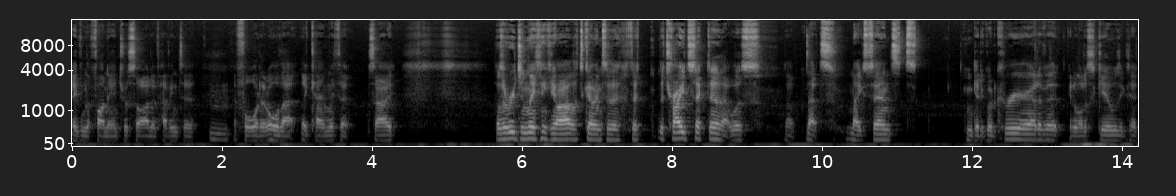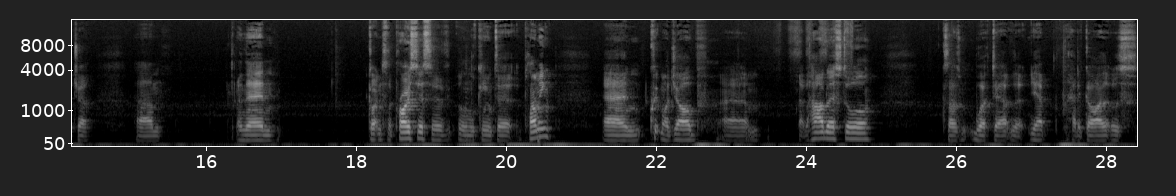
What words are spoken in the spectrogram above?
even the financial side of having to Mm. afford it, all that that came with it. So I was originally thinking, oh, let's go into the, the trade sector. That was that that's makes sense. It's, you can get a good career out of it, get a lot of skills, etc. Um, and then got into the process of looking into plumbing, and quit my job um, at the hardware store because I worked out that yep had a guy that was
